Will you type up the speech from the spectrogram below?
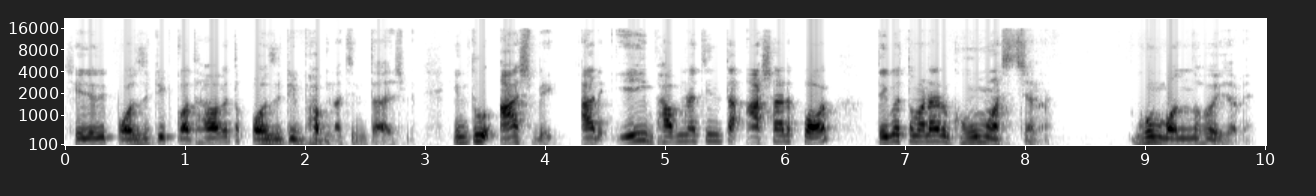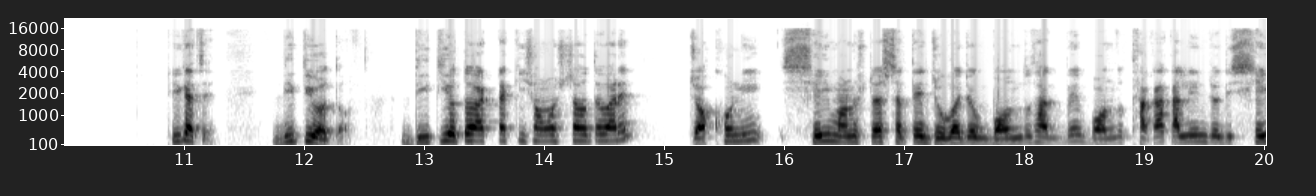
সে যদি পজিটিভ কথা ভাবে, তো পজিটিভ ভাবনা, চিন্তা আসবে। কিন্তু আসবেই আর এই ভাবনা, চিন্তা আসার পর দেখবে তোমার আর ঘুম আসছে না। ঘুম বন্ধ হয়ে যাবে। ঠিক আছে? দ্বিতীয়ত দ্বিতীয়ত একটা কি সমস্যা হতে পারে? যখনই সেই মানুষটার সাথে যোগাযোগ বন্ধ থাকবে, বন্ধ থাকাকালীন যদি সেই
